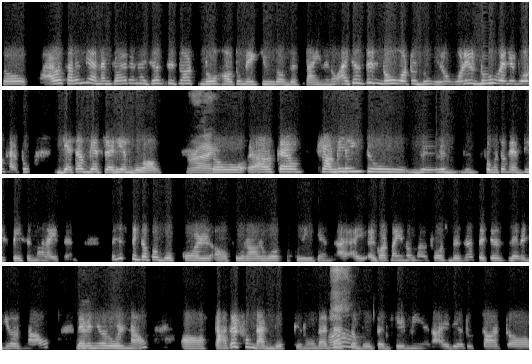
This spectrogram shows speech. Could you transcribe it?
So I was suddenly unemployed and I just did not know how to make use of this time. You know, I just didn't know what to do. You know, what do you do when you don't have to get up, get ready, and go out? Right. So I was kind of struggling to with, with so much of empty space in my life. Then I just picked up a book called uh, Four Hour Work Week, and I, I got my you know my first business, which is 11 years now, 11 years old now. Uh, started from that book. You know that that's oh. the book that gave me an idea to start uh,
